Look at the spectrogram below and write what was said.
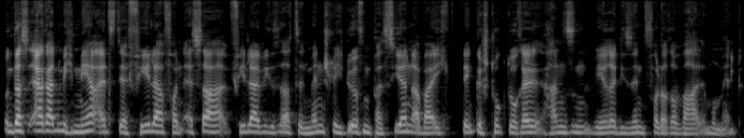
Und das ärgert mich mehr als der Fehler von Esser. Fehler, wie gesagt, sind menschlich, dürfen passieren, aber ich denke, strukturell Hansen wäre die sinnvollere Wahl im Moment.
